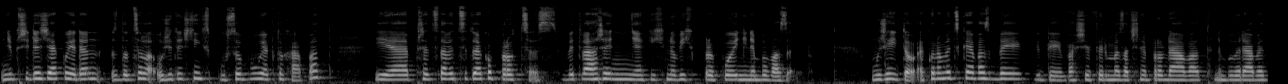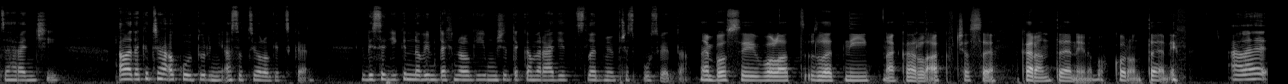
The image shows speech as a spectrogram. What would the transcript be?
mně přijde, že jako jeden z docela užitečných způsobů, jak to chápat, je představit si to jako proces vytváření nějakých nových propojení nebo vazeb. Může jít to ekonomické vazby, kdy vaše firma začne prodávat nebo vyrábět zahraničí, ale taky třeba o kulturní a sociologické, kdy se díky novým technologiím můžete kamarádit s lidmi přes půl světa. Nebo si volat z letný na Karlák v čase karantény nebo korontény. Ale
